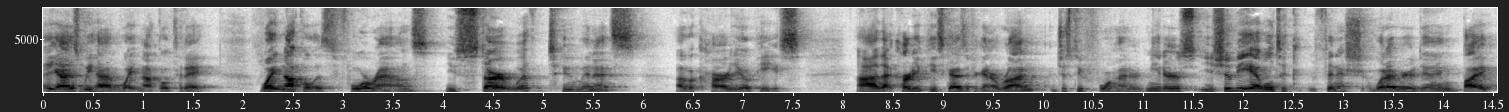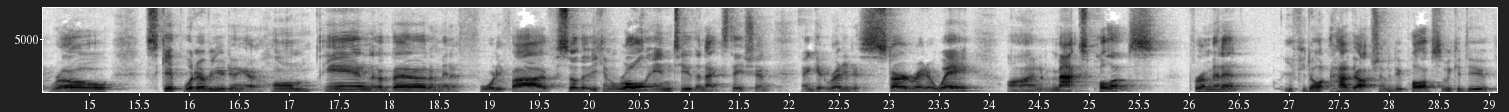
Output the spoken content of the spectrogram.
Hey guys, we have white knuckle today. White knuckle is four rounds. You start with two minutes of a cardio piece. Uh, that cardio piece, guys, if you're gonna run, just do 400 meters. You should be able to finish whatever you're doing, bike, row, skip, whatever you're doing at home in about a minute 45 so that you can roll into the next station and get ready to start right away on max pull-ups for a minute if you don't have the option to do pull-ups, we could do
